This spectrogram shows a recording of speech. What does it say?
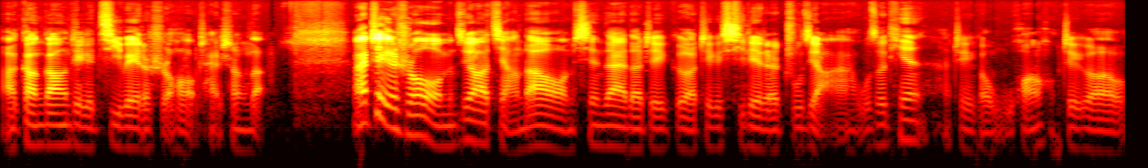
啊，刚刚这个继位的时候产生的。啊，这个时候我们就要讲到我们现在的这个这个系列的主角啊，武则天，这个武皇，这个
